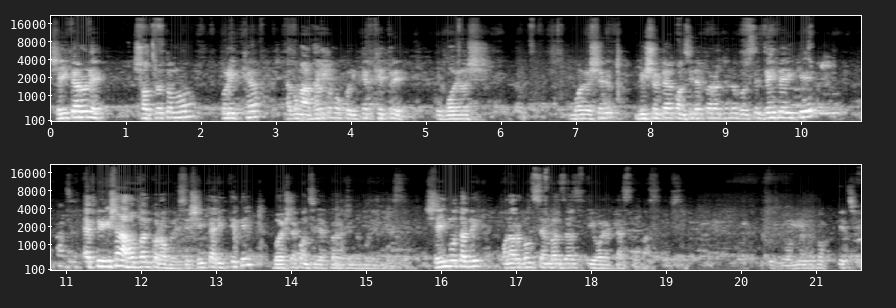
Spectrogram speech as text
সেই কারণে সতেরোতম পরীক্ষা এবং আঠারোতম পরীক্ষার ক্ষেত্রে এই বয়স বয়সের বিষয়টা কনসিডার করার জন্য বলছে যেই তারিখে অ্যাপ্লিকেশন আহ্বান করা হয়েছে সেই তারিখ থেকে বয়সটা কনসিডার করার জন্য বলে দিয়েছে। সেই মোতাবেক অনারেবল চেম্বার জাজ এই অর্ডারটা আজকে পাস করেছে। গভর্নমেন্টের পক্ষে ছিল।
